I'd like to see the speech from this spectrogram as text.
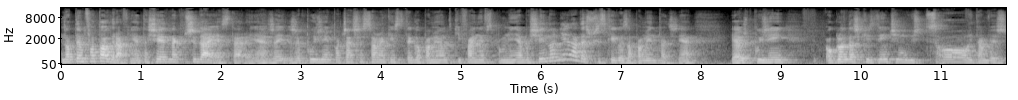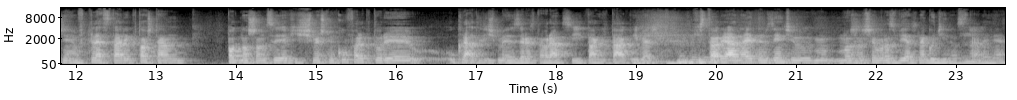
no ten fotograf, nie? To się jednak przydaje, stary, nie? Że, że później po czasie są jakieś z tego pamiątki, fajne wspomnienia, bo się, no nie da też wszystkiego zapamiętać, nie? Ja już później oglądasz jakieś zdjęcie i mówisz, co? I tam wiesz, nie wiem, w tle stary ktoś tam podnoszący jakiś śmieszny kufel, który ukradliśmy z restauracji, tak i tak, i wiesz, historia na jednym zdjęciu może się rozwijać na godzinę, stary, nie?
